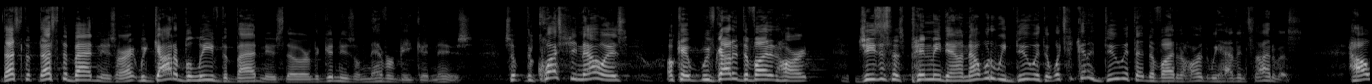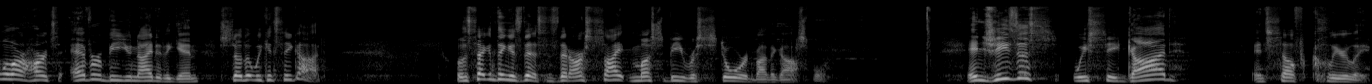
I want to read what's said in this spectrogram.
that's, the, that's the bad news, all right? We got to believe the bad news, though, or the good news will never be good news. So the question now is okay, we've got a divided heart. Jesus has pinned me down. Now, what do we do with it? What's he going to do with that divided heart that we have inside of us? How will our hearts ever be united again so that we can see God? Well, the second thing is this is that our sight must be restored by the gospel. In Jesus, we see God and self clearly.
